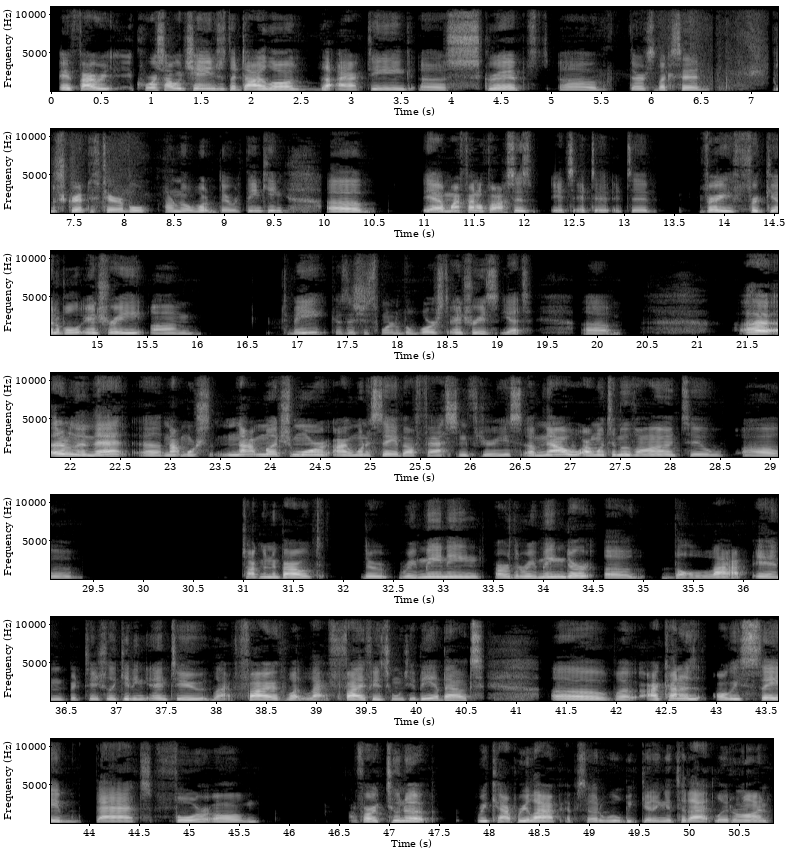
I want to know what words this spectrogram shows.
if I were, of course, I would change the dialogue, the acting, uh, script. Uh, there's, like I said, the script is terrible. I don't know what they were thinking. Uh, yeah, my final thoughts is it's it's a, it's a very forgettable entry um, to me because it's just one of the worst entries yet. Um, uh, other than that, uh, not more, not much more I want to say about Fast and Furious. Um, now I want to move on to uh, talking about the remaining or the remainder of the lap and potentially getting into lap five, what lap five is going to be about. Uh, but I kind of always save that for um for a tune-up recap relap episode. We'll be getting into that later on.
